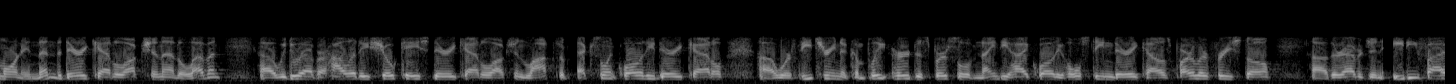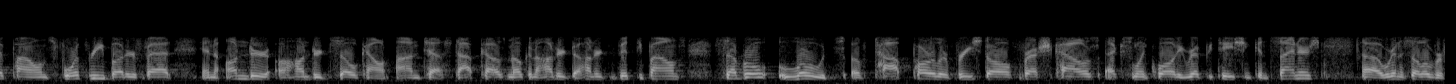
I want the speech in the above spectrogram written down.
morning. Then the dairy cattle auction at 11. Uh, we do have our holiday showcase dairy cattle auction. Lots of excellent quality dairy cattle. Uh, we're featuring a complete herd dispersal of 90 high quality Holstein dairy cows, parlor freestall. Uh, they're averaging 85 pounds, 4-3 butter fat, and under 100 cell count on test. Top cows milking 100 to 150 pounds. Several loads of top parlor freestall fresh cows, excellent quality reputation consigners. Uh, we're going to sell over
